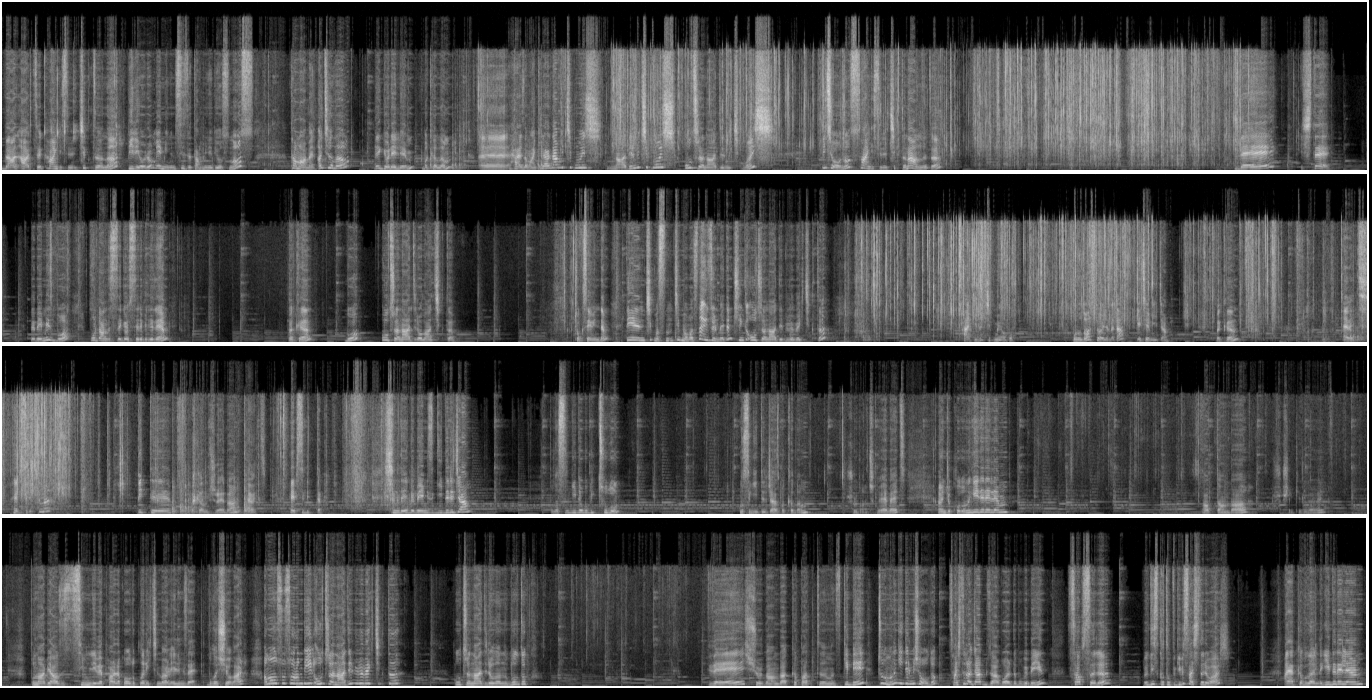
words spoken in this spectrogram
Ben artık hangisinin çıktığını biliyorum. Eminim siz de tahmin ediyorsunuz. Tamamen açalım ve görelim. Bakalım ee, her zamankilerden mi çıkmış? Nadir mi çıkmış? Ultra nadir mi çıkmış? Birçoğunuz hangisinin çıktığını anladı. Ve işte bebeğimiz bu. Buradan da size gösterebilirim. Bakın bu ultra nadir olan çıktı. Çok sevindim. Diğerinin çıkmasın, çıkmamasına üzülmedim. Çünkü ultra nadir bir bebek çıktı. Herkese çıkmıyor bu. Bunu da söylemeden geçemeyeceğim. Bakın. Evet. Hepsi bitti mi? Bitti. Bakalım şuraya da. Evet. Hepsi bitti. Şimdi bebeğimizi giydireceğim. Bu nasıl giydiriyor? Bu bir tulum. Nasıl giydireceğiz bakalım. Şuradan açılıyor. Evet. Önce kolunu giydirelim. Alttan da şu şekilde. Bunlar biraz simli ve parlak oldukları için böyle elimize bulaşıyorlar. Ama olsun sorun değil. Ultra nadir bir bebek çıktı. Ultra nadir olanını bulduk. Ve şuradan da kapattığımız gibi tulumunu giydirmiş olduk. Saçları acayip güzel bu arada bu bebeğin. Sapsarı böyle disko topu gibi saçları var. Ayakkabılarını da giydirelim.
